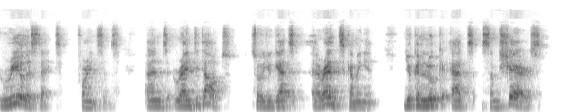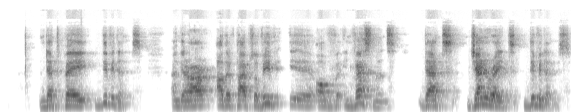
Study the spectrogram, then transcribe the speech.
real estate, for instance, and rent it out. so you get a rent coming in. You can look at some shares that pay dividends, and there are other types of uh, of investments that generate dividends.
